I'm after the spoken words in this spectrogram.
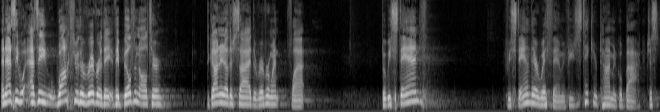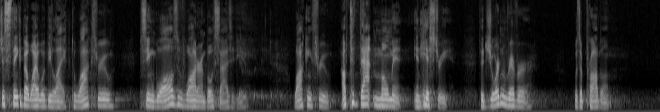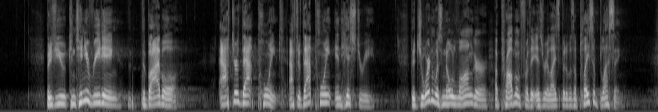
And as they, as they walked through the river, they, they built an altar. They got on the other side, the river went flat. But we stand, if we stand there with them, if you just take your time and go back, just, just think about what it would be like to walk through seeing walls of water on both sides of you, walking through. Up to that moment in history, the Jordan River was a problem. But if you continue reading the Bible, after that point, after that point in history, the Jordan was no longer a problem for the Israelites, but it was a place of blessing.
